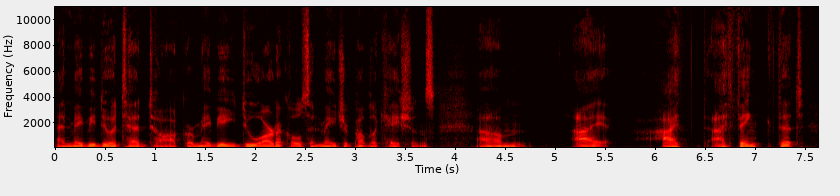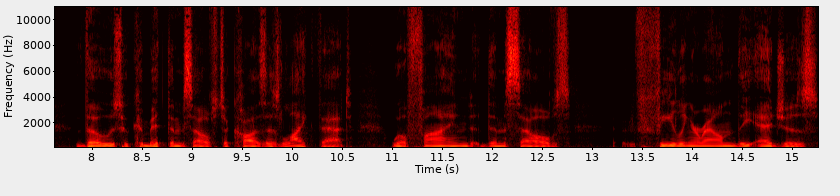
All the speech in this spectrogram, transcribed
and maybe do a TED talk or maybe do articles in major publications. Um, I I I think that those who commit themselves to causes like that will find themselves feeling around the edges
